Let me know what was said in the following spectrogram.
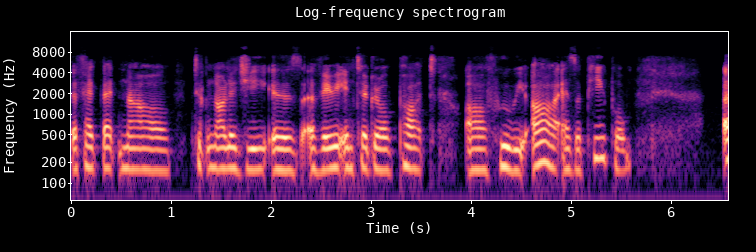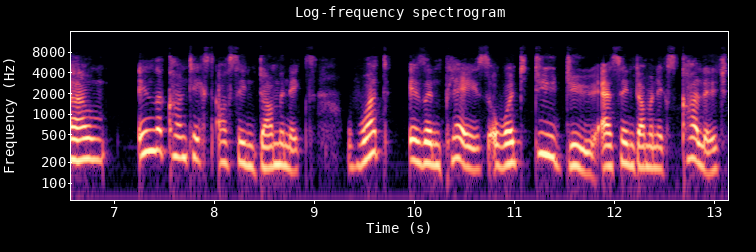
the fact that now technology is a very integral part of who we are as a people. Um, in the context of St. Dominic's, what is in place or what do you do at St. Dominic's College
